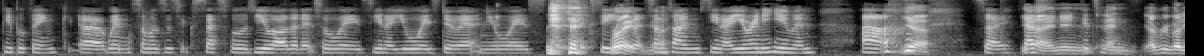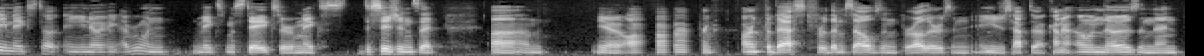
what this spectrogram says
people think uh, when someone's as successful as you are that it's always you know you always do it and you always succeed Right, but yeah. sometimes you know you're only human uh, Yeah. so yeah, and and, good to know. and everybody makes tough. You know, everyone makes mistakes or makes decisions that, um, you know, aren't aren't the best for themselves and for others, and you just have to kind of own those. And then,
